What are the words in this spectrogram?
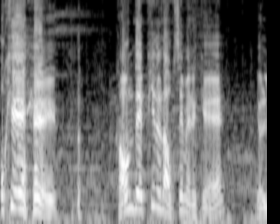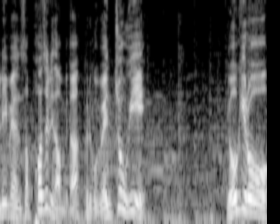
오케이. 가운데 핀을 다 없애면 이렇게 열리면서 퍼즐이 나옵니다. 그리고 왼쪽 위 여기로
